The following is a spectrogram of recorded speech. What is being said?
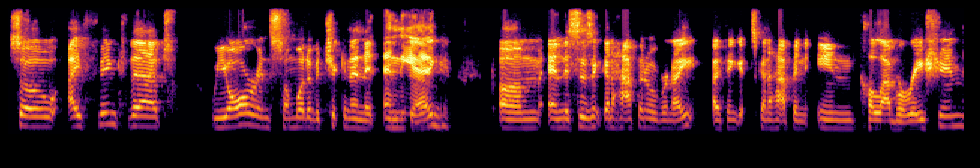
So I think that we are in somewhat of a chicken and, and the egg. Um, and this isn't going to happen overnight. I think it's going to happen in collaboration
